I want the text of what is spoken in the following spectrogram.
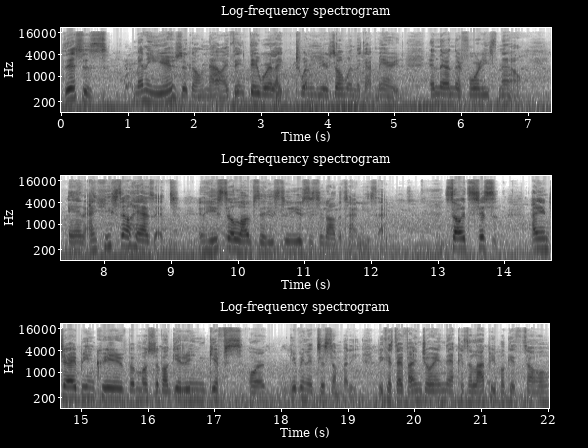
this is many years ago now. I think they were like 20 years old when they got married, and they're in their 40s now. And I, he still has it, and he still loves it. He still uses it all the time. He said. So it's just I enjoy being creative, but most all giving gifts or giving it to somebody because I find joy in that. Because a lot of people get so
